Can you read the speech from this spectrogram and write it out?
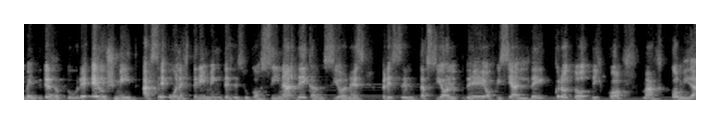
23 de octubre. Edu Schmidt hace un streaming desde su cocina de canciones, presentación de, oficial de Croto, disco más comida.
